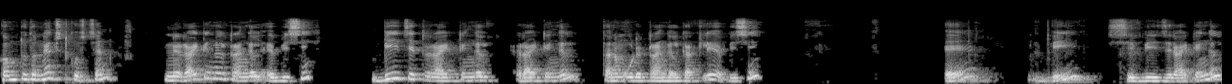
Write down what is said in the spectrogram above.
come to the next question in a right angle triangle abc b is at right angle right angle ତାହେଲେ ମୁଁ ଗୋଟେ ଟ୍ରାଙ୍ଗେଲ କାଟିଲି ABC A B C B is right angle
